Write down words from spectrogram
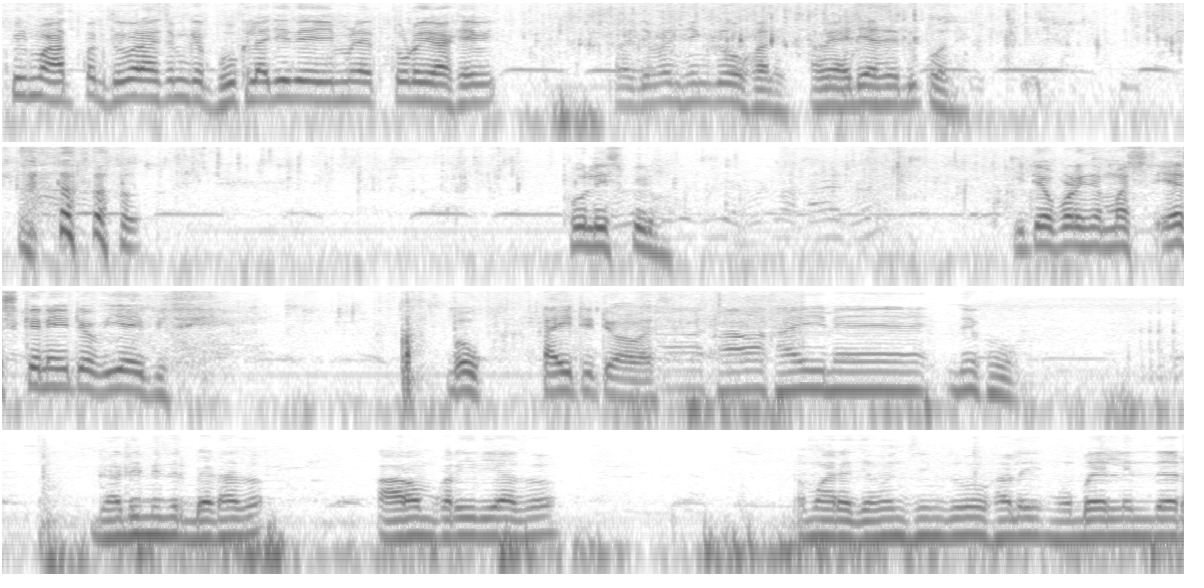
સ્પીડમાં હાથ ધોવા છે. કે ભૂખ લાગી દે એમણે તોડી રાખે એવી. અને જમનસિંહ જુઓ ખાલી. હવે આઈડિયા છે દુકાને. ફૂલ સ્પીડમાં ઈટો પડી છે મસ્ત. એસ કે ને ઈટો વીઆઈપી છે. બહુ ટાઈટ ઈટો આવે છે. ખાવા ખાઈને દેખો. ગાડીની અંદર બેઠા છો. આરામ કરી રહ્યા છો. અમારે જવનસિંહ જુઓ ખાલી. મોબાઈલની અંદર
